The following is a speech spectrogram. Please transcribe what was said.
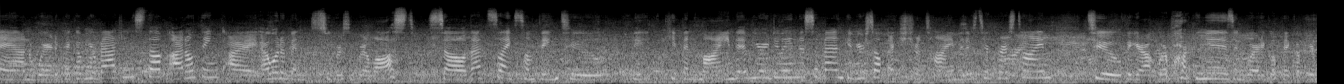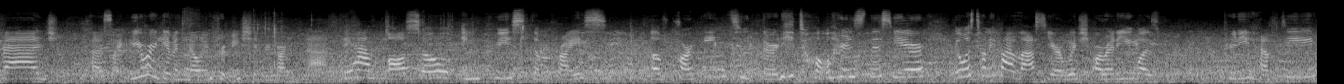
and where to pick up your badge and stuff, I don't think I, I would have been super, super lost. So that's like something to be, keep in mind if you're doing this event. Give yourself extra time. It is your first time to figure out where parking is and where to go pick up your badge because like we were given no information regarding that. They have also increased the price of parking to $30 this year. It was 25 last year, which already was pretty hefty,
